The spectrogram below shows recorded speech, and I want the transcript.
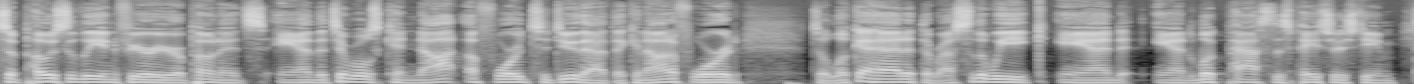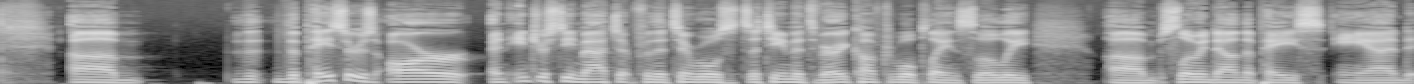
supposedly inferior opponents. And the Timberwolves cannot afford to do that. They cannot afford to look ahead at the rest of the week and and look past this Pacers team. Um, the, the Pacers are an interesting matchup for the Timberwolves. It's a team that's very comfortable playing slowly, um, slowing down the pace, and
